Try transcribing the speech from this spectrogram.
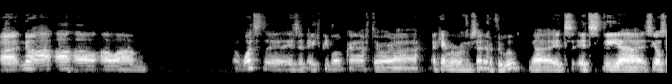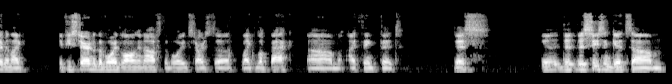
uh, no, I, I'll, I'll, I'll um. What's the? Is it H.P. Lovecraft or uh, I can't remember who said it. Cthulhu. No, it's it's the uh, it's the old statement like if you stare into the void long enough, the void starts to like look back. Um, I think that this th- th- this season gets, um,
